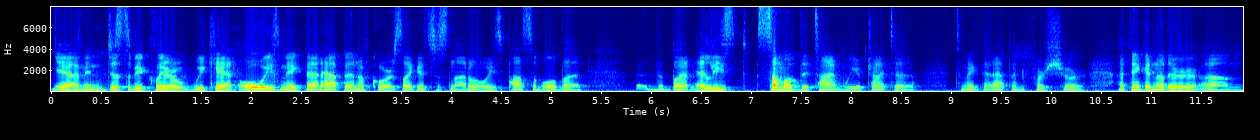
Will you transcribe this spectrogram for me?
yeah, I mean, just to be clear, we can't always make that happen. Of course, like it's just not always possible, but but at least some of the time we have tried to to make that happen for sure. I think another um,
